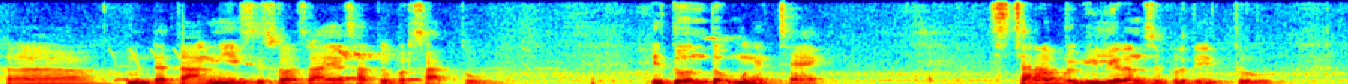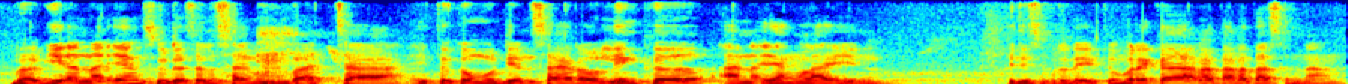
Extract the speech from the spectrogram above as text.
Uh, mendatangi siswa saya satu persatu. Itu untuk mengecek. Secara bergiliran seperti itu. Bagi anak yang sudah selesai membaca, itu kemudian saya rolling ke anak yang lain. Jadi seperti itu. Mereka rata-rata senang.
